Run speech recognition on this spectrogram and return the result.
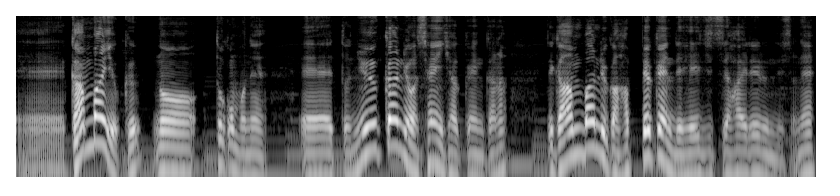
えー、岩盤浴のとこもねえっ、と入館料は1100円かな。で岩盤浴は800円で平日入れるんですよね。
